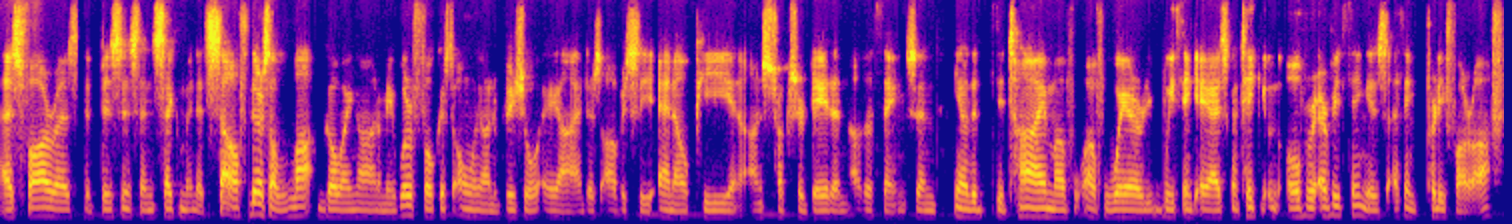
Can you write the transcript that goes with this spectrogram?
As far as the business and segment itself, there's a lot going on. I mean, we're focused only on visual AI. There's obviously NLP and unstructured data and other things. And you know, the, the time of, of where we think AI is going to take over everything is, I think, pretty far off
